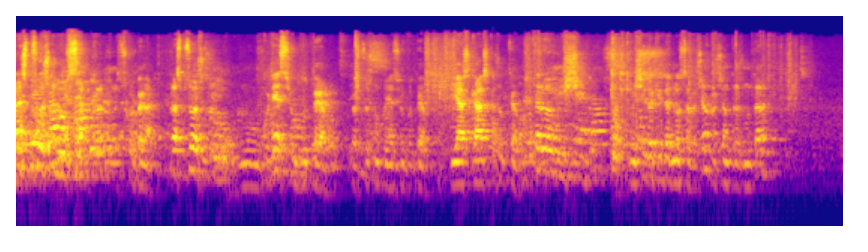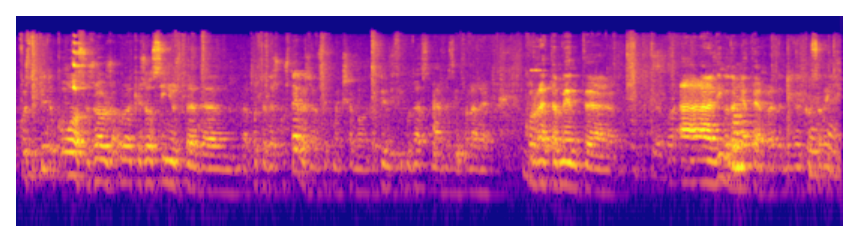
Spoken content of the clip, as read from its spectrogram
Para as pessoas que não sabem, desculpem lá, para as pessoas que não, não conhecem o botelo, para as pessoas que não conhecem o botelo e as cascas, o botelo. O botelo é um mexido, um mexido aqui da nossa região, região transmontana, constituído com ossos, aqueles ossinhos da, da, da ponta das costelas, não sei como é que chamam, eu tenho às vezes em falar eh, corretamente a, a, língua da minha terra, a língua que eu sou daqui.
